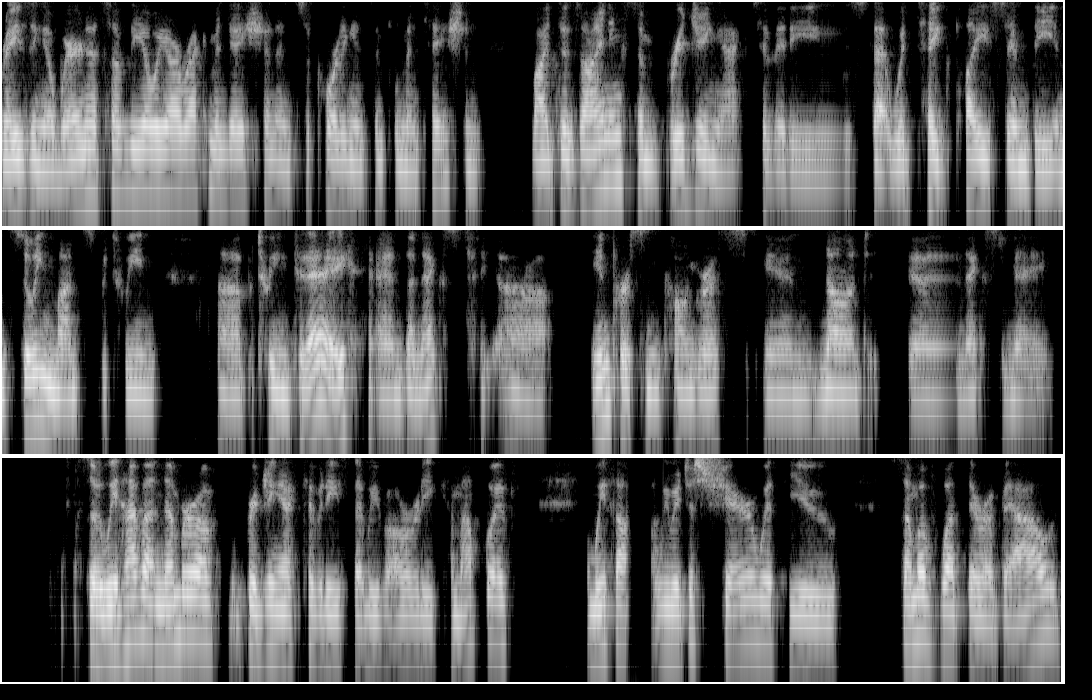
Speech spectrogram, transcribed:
raising awareness of the OER recommendation and supporting its implementation by designing some bridging activities that would take place in the ensuing months between uh, between today and the next uh, in-person Congress in Nantes uh, next May. So we have a number of bridging activities that we've already come up with. And we thought we would just share with you some of what they're about.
